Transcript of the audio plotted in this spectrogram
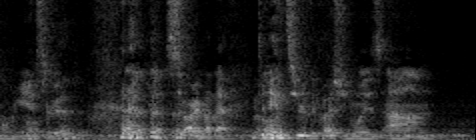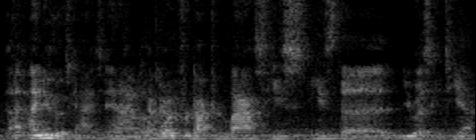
long answer. Sorry about that. To answer the question was, um, I, I knew those guys, and I, I worked for Dr. Glass. He's he's the USATF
